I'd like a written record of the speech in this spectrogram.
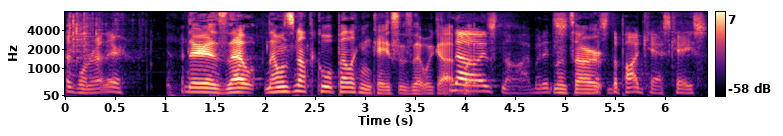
There's one right there. There is that. That one's not the cool pelican cases that we got. No, but it's not. But it's That's our- it's the podcast case.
